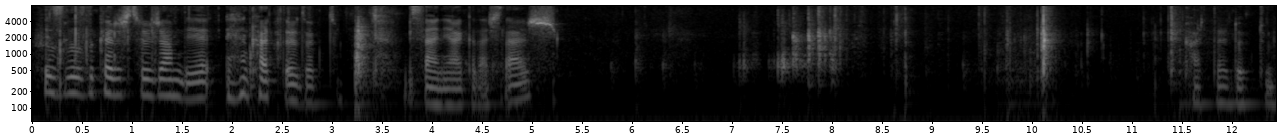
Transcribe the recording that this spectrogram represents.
Hızlı hızlı karıştıracağım diye kartları döktüm. Bir saniye arkadaşlar. Kartları döktüm.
